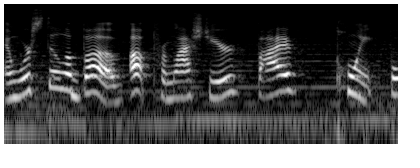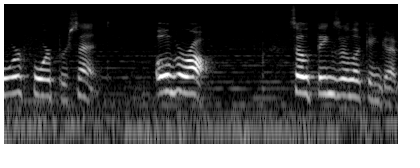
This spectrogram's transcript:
and we're still above, up from last year, 5.44% overall. So things are looking good.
